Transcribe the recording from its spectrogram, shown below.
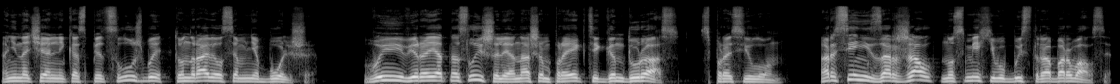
а не начальника спецслужбы, то нравился мне больше. «Вы, вероятно, слышали о нашем проекте «Гондурас», — спросил он. Арсений заржал, но смех его быстро оборвался.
